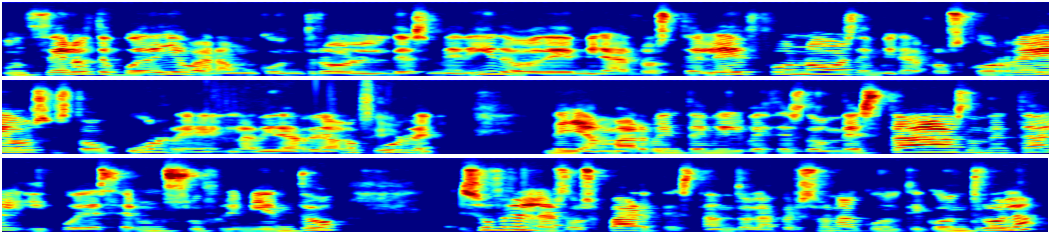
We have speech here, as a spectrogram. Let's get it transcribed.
un celo te puede llevar a un control desmedido de mirar los teléfonos, de mirar los correos, esto ocurre, en la vida real ocurre, de llamar 20.000 veces dónde estás, dónde tal, y puede ser un sufrimiento, sufren las dos partes, tanto la persona que controla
